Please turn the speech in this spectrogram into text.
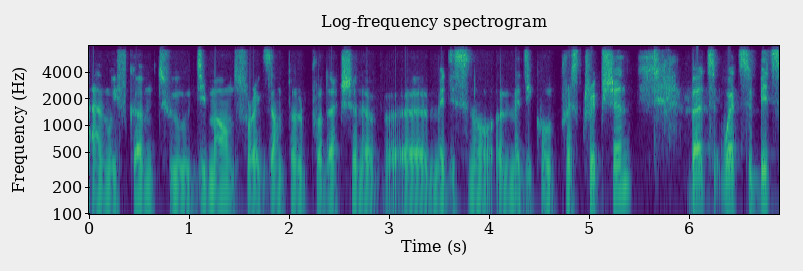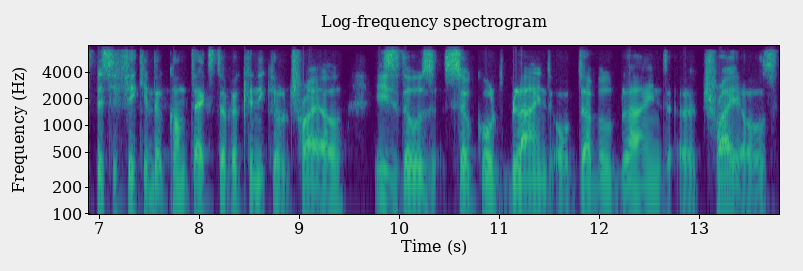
and we've come to demand, for example, production of uh, medicinal medical prescription. But what's a bit specific in the context of a clinical trial is those so-called blind or double-blind uh, trials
